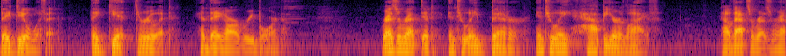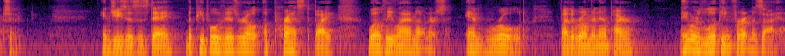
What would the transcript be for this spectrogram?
They deal with it, they get through it, and they are reborn. Resurrected into a better, into a happier life. Now that's a resurrection. In Jesus' day, the people of Israel, oppressed by wealthy landowners and ruled by the Roman Empire, they were looking for a Messiah.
